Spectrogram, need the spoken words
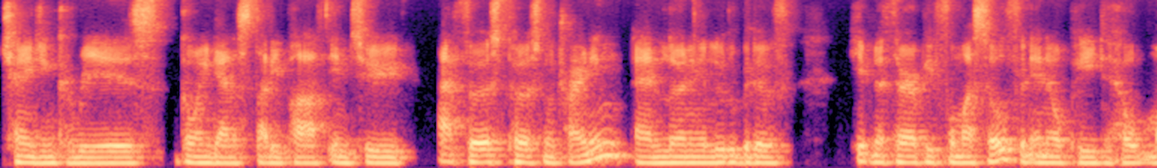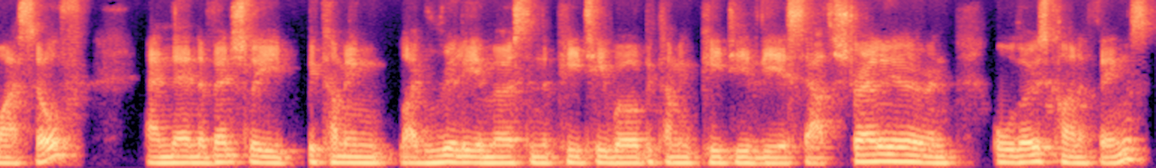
changing careers, going down a study path into, at first, personal training and learning a little bit of hypnotherapy for myself and NLP to help myself. And then eventually becoming like really immersed in the PT world, becoming PT of the Year South Australia and all those kind of things.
